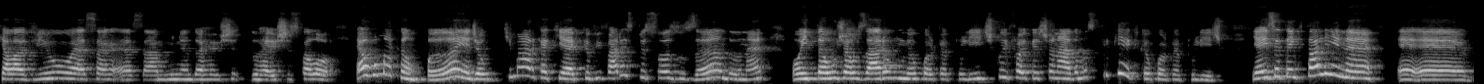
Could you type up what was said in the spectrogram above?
que ela viu essa, essa menina do raio-x, do raio-x falou, é alguma campanha de que marca que é? Porque eu vi várias pessoas usando, né? Ou então já usaram o meu corpo é político e foi questionada, mas por que que teu corpo é político? E aí você tem que estar tá ali, né? É, é,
